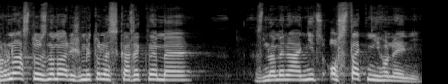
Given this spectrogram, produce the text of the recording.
Pro nás to znamená, když my to dneska řekneme, znamená nic ostatního není.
